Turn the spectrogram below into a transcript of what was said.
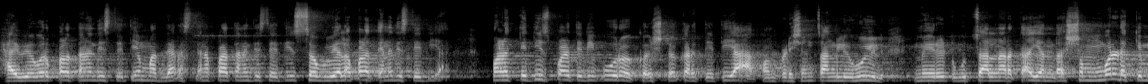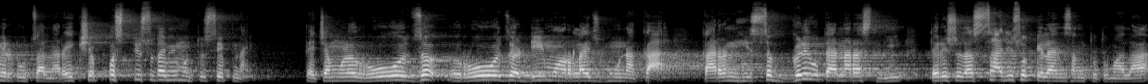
हायवेवर पळताना दिसते ती मधल्या रस्त्यानं पळताना दिसते ती सबवेला पळताना दिसते ती. या पळते तीच पळते ती पोरं कष्ट करते ती. या कॉम्पिटिशन चांगली होईल. मेरिट उचलणार का? यंदा शंभर टक्के मेरिट उचलणार. एकशे पस्तीस सुद्धा मी म्हणतो सेफ नाही. त्याच्यामुळं रोज रोज डिमॉरलाइज होऊ नका. कारण ही सगळी उतारणार असली तरी सुद्धा साधी सोपी लाईन सांगतो तुम्हाला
